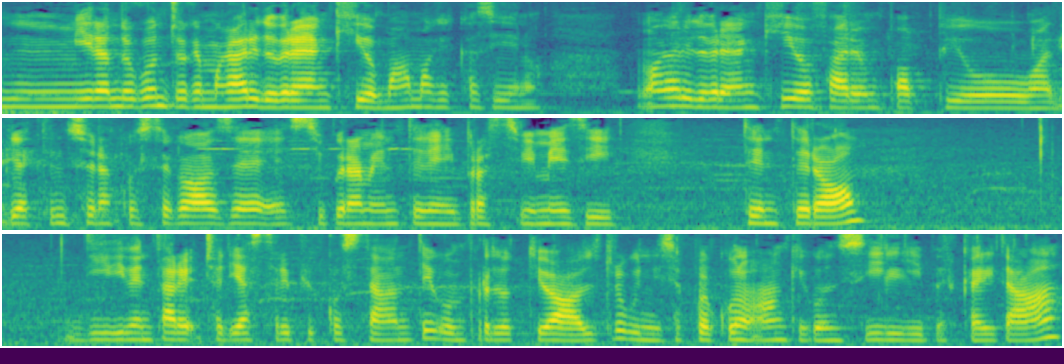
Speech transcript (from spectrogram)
Mm, mi rendo conto che magari dovrei anch'io, mamma che casino magari dovrei anch'io fare un po' più di attenzione a queste cose e sicuramente nei prossimi mesi tenterò di diventare, cioè di essere più costante con prodotti o altro, quindi se qualcuno ha anche consigli per carità,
